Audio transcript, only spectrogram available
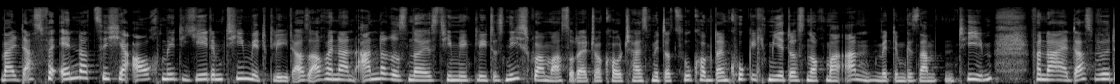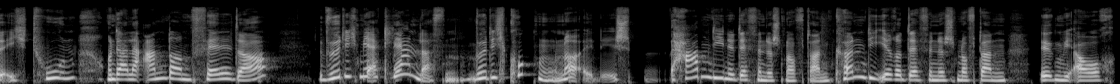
weil das verändert sich ja auch mit jedem Teammitglied. Also auch wenn ein anderes neues Teammitglied, das nicht Scrum Master oder Agile Coach heißt, mit dazukommt, dann gucke ich mir das nochmal an mit dem gesamten Team. Von daher, das würde ich tun und alle anderen Felder, würde ich mir erklären lassen, würde ich gucken. Ne? Haben die eine Definition of Done? Können die ihre Definition of Done irgendwie auch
